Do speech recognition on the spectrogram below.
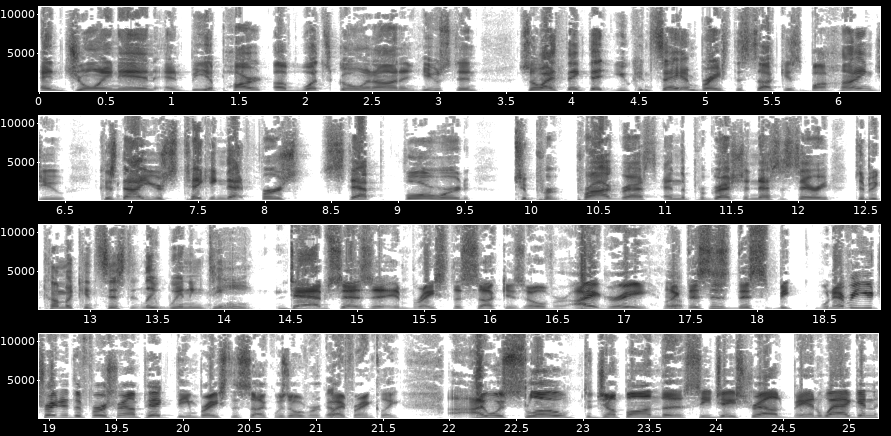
and join in and be a part of what's going on in Houston. So I think that you can say embrace the suck is behind you because now you're taking that first step forward to pro- progress and the progression necessary to become a consistently winning team. Dab says uh, embrace the suck is over. I agree. Like Yep. this is this be, whenever you traded the first round pick, the embrace the suck was over. Quite frankly, I was slow to jump on the C.J. Stroud bandwagon.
